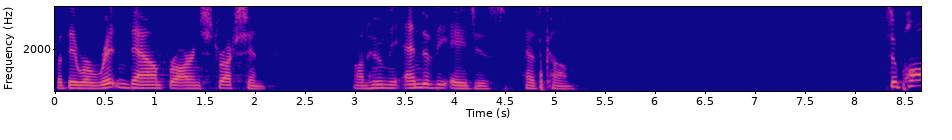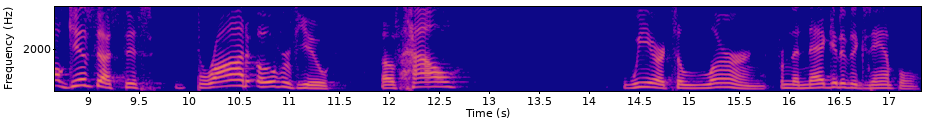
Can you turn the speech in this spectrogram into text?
but they were written down for our instruction, on whom the end of the ages has come. So, Paul gives us this broad overview of how we are to learn from the negative example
